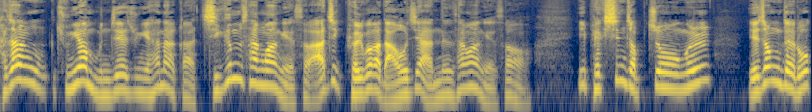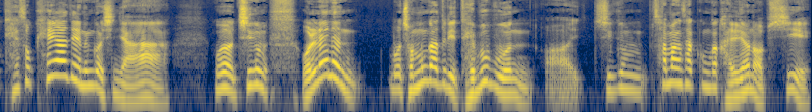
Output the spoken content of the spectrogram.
가장 중요한 문제 중에 하나가 지금 상황에서 아직 결과가 나오지 않는 상황에서 이 백신 접종을 예정대로 계속 해야 되는 것이냐. 뭐 지금 원래는 뭐 전문가들이 대부분 어 지금 사망 사건과 관련 없이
